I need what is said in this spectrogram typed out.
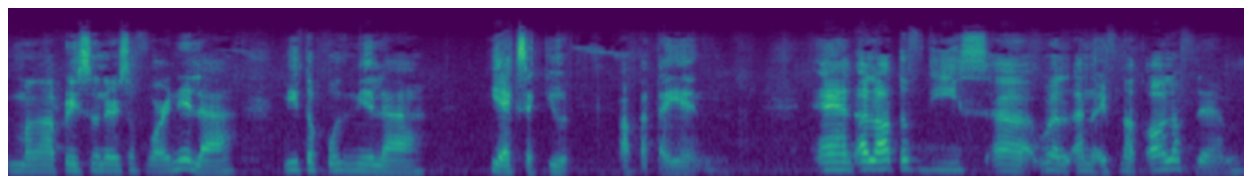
mga prisoners of war nila, dito po nila i-execute, papatayin. And a lot of these, uh, well, ano, if not all of them,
